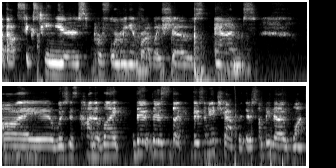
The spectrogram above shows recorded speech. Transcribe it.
about 16 years performing in broadway shows and I was just kind of like, there, there's like, there's a new chapter. There's something that I want,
